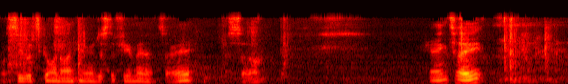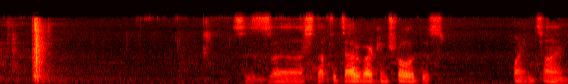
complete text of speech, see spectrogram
We'll see what's going on here in just a few minutes, alright? So, hang tight. This is uh, stuff that's out of our control at this point in time.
